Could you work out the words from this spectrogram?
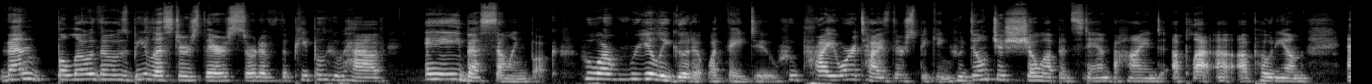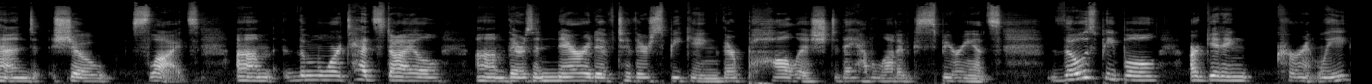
Then below those B-listers, there's sort of the people who have a best-selling book, who are really good at what they do, who prioritize their speaking, who don't just show up and stand behind a, plat- a podium and show slides. Um, the more TED style, um, there's a narrative to their speaking. They're polished. They have a lot of experience. Those people are getting currently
